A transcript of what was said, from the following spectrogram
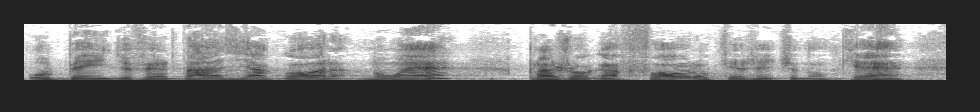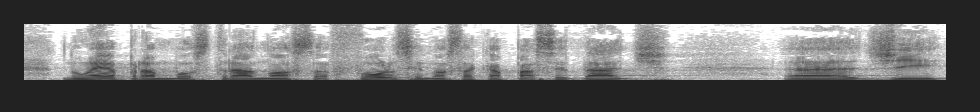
o bem de verdade. E agora, não é para jogar fora o que a gente não quer, não é para mostrar nossa força e nossa capacidade uh, de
